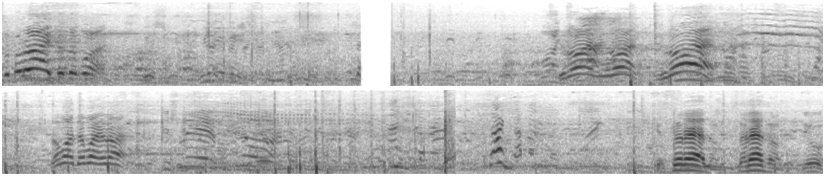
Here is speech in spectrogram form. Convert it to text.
Забирайся давай! Играем, играем, играем! Давай, давай, играем! Пішли, вперед. Всередину, всередину. Ю.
